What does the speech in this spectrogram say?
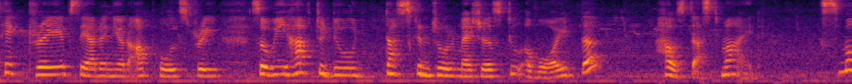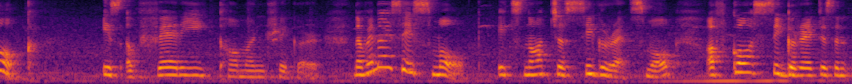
thick drapes. They are in your upholstery. So we have to do dust control measures to avoid the house dust mite. Smoke is a very common trigger. Now when i say smoke it's not just cigarette smoke of course cigarette is an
